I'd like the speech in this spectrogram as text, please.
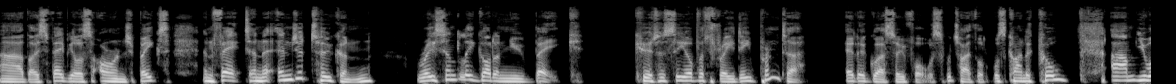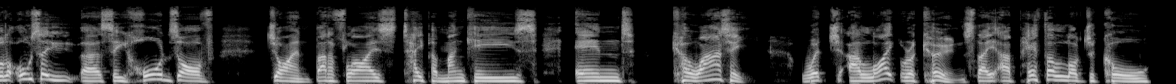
uh, those fabulous orange beaks. In fact, an injured toucan recently got a new beak, courtesy of a 3D printer at Iguazu Falls, which I thought was kind of cool. Um, you will also uh, see hordes of giant butterflies, tapir monkeys, and coati, which are like raccoons. They are pathological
